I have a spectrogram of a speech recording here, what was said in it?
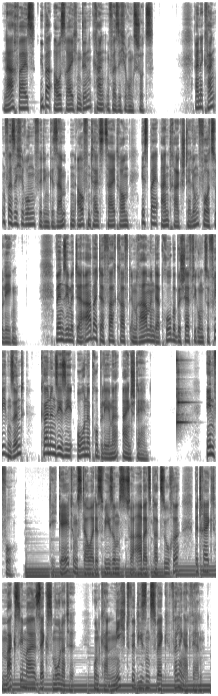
Nachweis über ausreichenden Krankenversicherungsschutz. Eine Krankenversicherung für den gesamten Aufenthaltszeitraum ist bei Antragstellung vorzulegen. Wenn Sie mit der Arbeit der Fachkraft im Rahmen der Probebeschäftigung zufrieden sind, können Sie sie ohne Probleme einstellen. Info. Die Geltungsdauer des Visums zur Arbeitsplatzsuche beträgt maximal sechs Monate und kann nicht für diesen Zweck verlängert werden.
